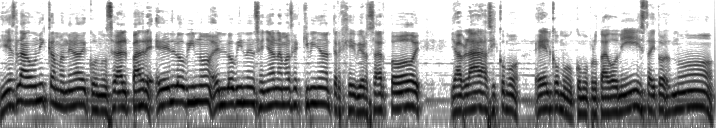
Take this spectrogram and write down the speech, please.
Y es la única manera de conocer al Padre. Él lo vino, él lo vino a enseñar, nada más que aquí vino a tergiversar todo y, y hablar así como él como, como protagonista y todo. No,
